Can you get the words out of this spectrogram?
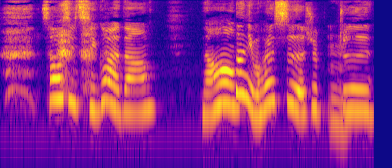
超级奇怪的，然后那你们会试着去就是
